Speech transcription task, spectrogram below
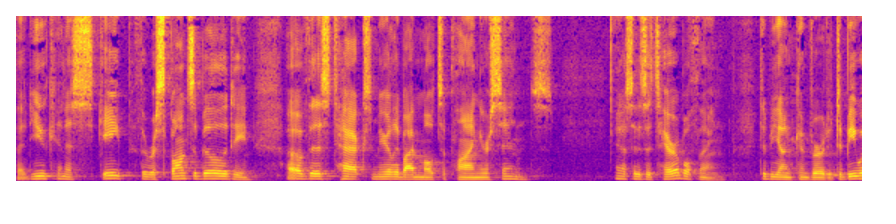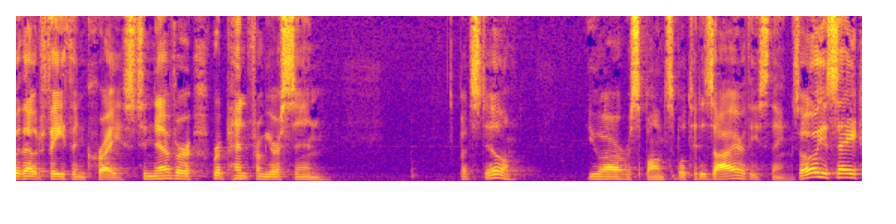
that you can escape the responsibility of this text merely by multiplying your sins. Yes, it is a terrible thing to be unconverted, to be without faith in Christ, to never repent from your sin. But still, you are responsible to desire these things. Oh, you say,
